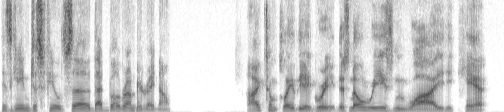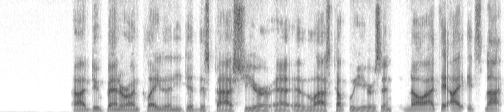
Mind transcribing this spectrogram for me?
his game just feels uh, that well rounded right now. I completely agree. There's no reason why he can't uh, do better on clay than he did this past year, uh, uh, the last couple of years. And no, I think I, it's not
